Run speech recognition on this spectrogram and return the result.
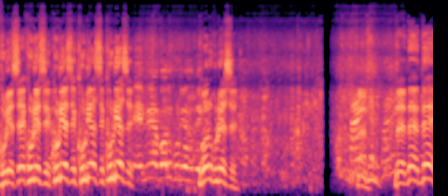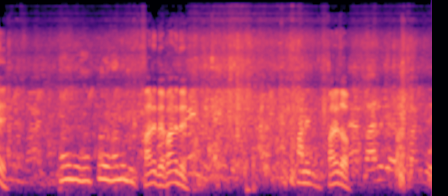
খুঁড়ি আছে খুঁড়ি আছে খুঁড়ি আছে খুঁড়ি আছে খুঁড়ি আছে গরু খুঁড়ি আছে দে দে দে। পানি দে পানি দে। পানি দাও পানি দাও এ পানি লাগবে পানি পারে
